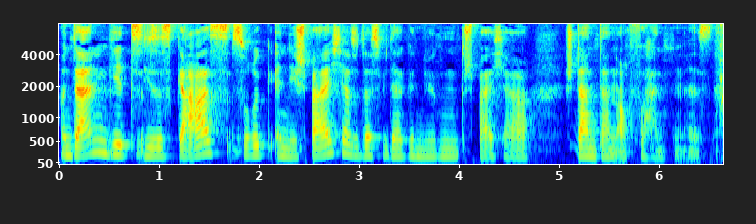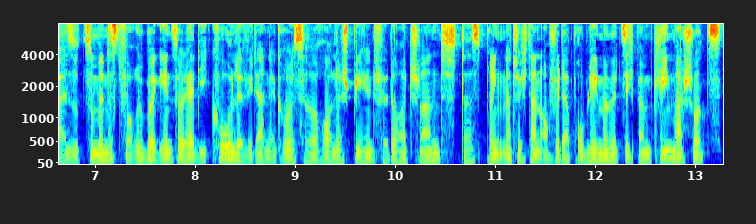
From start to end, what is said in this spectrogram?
Und dann geht dieses Gas zurück in die Speicher, sodass wieder genügend Speicher Stand dann auch vorhanden ist. Also zumindest vorübergehend soll ja die Kohle wieder eine größere Rolle spielen für Deutschland. Das bringt natürlich dann auch wieder Probleme mit sich beim Klimaschutz.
